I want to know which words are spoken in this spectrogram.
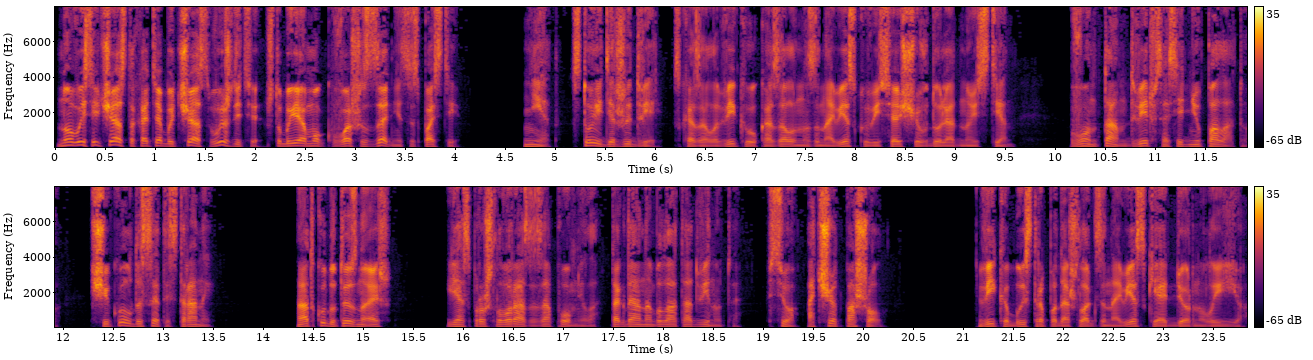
Но вы сейчас-то хотя бы час выждите, чтобы я мог ваши задницы спасти». «Нет, стой и держи дверь», — сказала Вика и указала на занавеску, висящую вдоль одной из стен. «Вон там дверь в соседнюю палату. Щеколда с этой стороны». «Откуда ты знаешь?» «Я с прошлого раза запомнила. Тогда она была отодвинута. Все, отчет пошел. Вика быстро подошла к занавеске и отдернула ее.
